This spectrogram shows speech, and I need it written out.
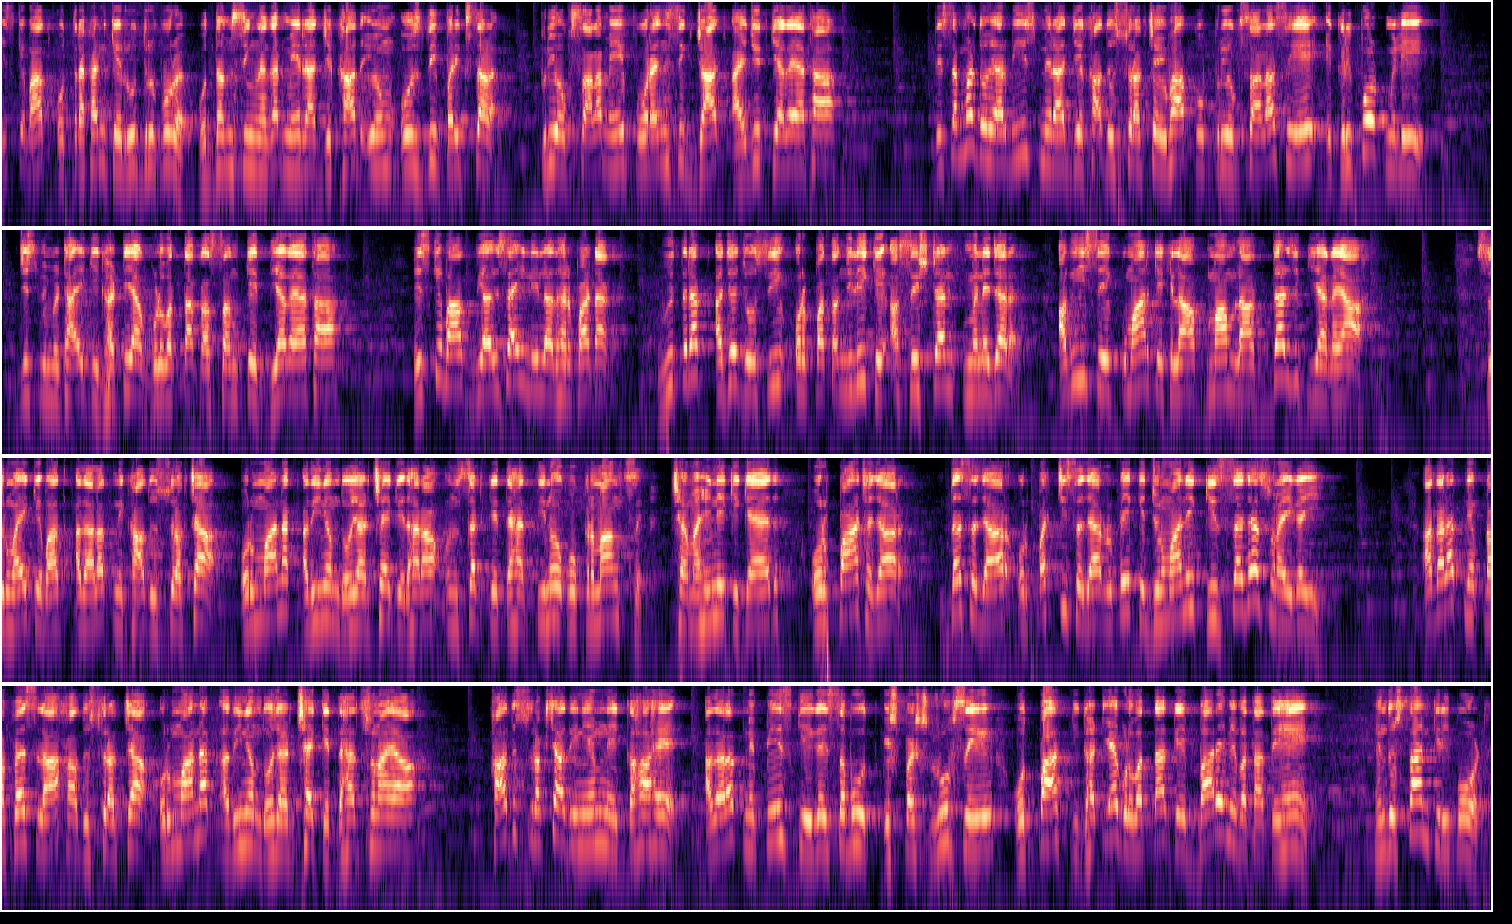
इसके बाद उत्तराखंड के रुद्रपुर, उधम सिंह नगर में राज्य खाद्य एवं औषधि परीक्षण प्रयोगशाला में फोरेंसिक जाँच आयोजित किया गया था। दिसंबर 2020 में राज्य खाद्य सुरक्षा विभाग को प्रयोगशाला से एक रिपोर्ट मिली। जिसमें मिठाई की घटिया गुणवत्ता का संकेत दिया गया था। इसके बाद व्यवसायी लीलाधर पाठक, वितरक अजय जोशी और पतंजलि के असिस्टेंट मैनेजर अभिषेक कुमार के खिलाफ मामला दर्ज किया गया। सुनवाई के बाद अदालत ने खाद्य सुरक्षा और मानक अधिनियम 2006 की धारा उनसठ के तहत तीनों को क्रमांक से छः महीने की कैद और पाँच हज़ार, दस हज़ार और पच्चीस हज़ार रुपये के जुर्माने की सजा सुनाई गई। अदालत ने अपना फैसला खाद्य सुरक्षा और मानक अधिनियम 2006 के तहत सुनाया। खाद्य सुरक्षा अधिनियम ने कहा है, अदालत में पेश किए गए सबूत स्पष्ट रूप से उत्पाद की घटिया गुणवत्ता के बारे में बताते हैं। हिंदुस्तान की रिपोर्ट।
